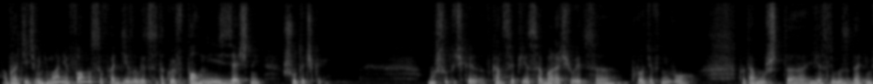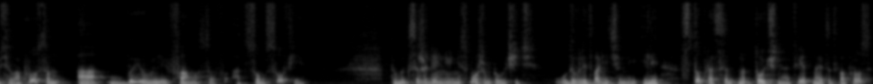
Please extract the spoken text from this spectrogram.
Обратите внимание, Фамусов отделывается такой вполне изящной шуточкой. Но шуточка в конце пьесы оборачивается против него. Потому что если мы зададимся вопросом, а был ли Фамусов отцом Софьи, то мы, к сожалению, не сможем получить удовлетворительный или стопроцентно точный ответ на этот вопрос,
